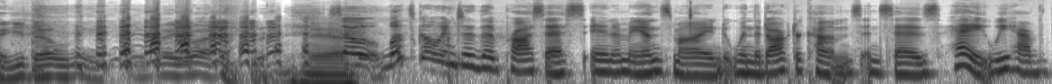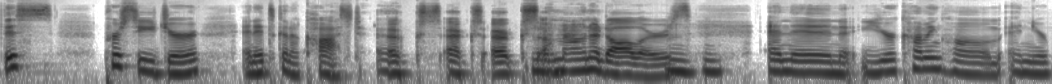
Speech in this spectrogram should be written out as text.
you tell me. I tell you what. yeah So let's go into the process in a man's mind when the doctor comes and says, "Hey, we have this procedure, and it's going to cost X X X mm-hmm. amount of dollars," mm-hmm. and then you're coming home and you're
